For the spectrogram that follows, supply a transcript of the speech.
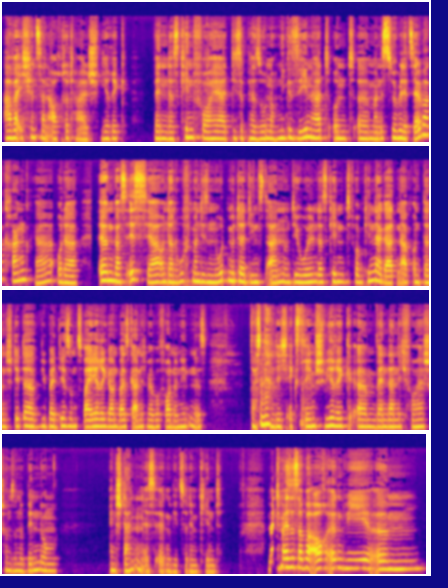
Aber ich finde es dann auch total schwierig, wenn das Kind vorher diese Person noch nie gesehen hat und äh, man ist zum Beispiel jetzt selber krank, ja, oder irgendwas ist, ja, und dann ruft man diesen Notmütterdienst an und die holen das Kind vom Kindergarten ab und dann steht da wie bei dir so ein Zweijähriger und weiß gar nicht mehr, wo vorne und hinten ist. Das finde ich extrem schwierig, ähm, wenn dann nicht vorher schon so eine Bindung entstanden ist irgendwie zu dem Kind. Manchmal ist es aber auch irgendwie ähm,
